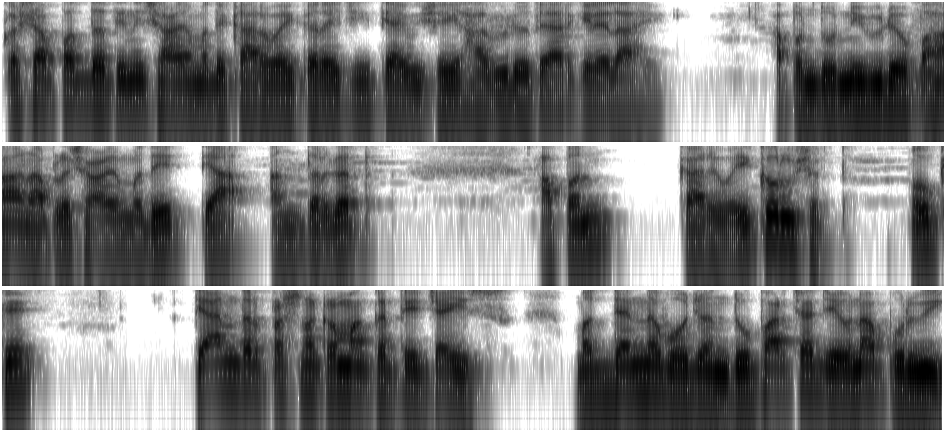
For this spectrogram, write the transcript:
कशा पद्धतीने शाळेमध्ये कारवाई करायची त्याविषयी हा व्हिडिओ तयार केलेला आहे. आपण दोन्ही व्हिडिओ पहा आणि आपल्या शाळेमध्ये त्या अंतर्गत आपण कार्यवाही करू शकतो. ओके? त्यानंतर प्रश्न क्रमांक त्रेचाळीस. मध्यान्ह भोजन दुपारच्या जेवणापूर्वी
